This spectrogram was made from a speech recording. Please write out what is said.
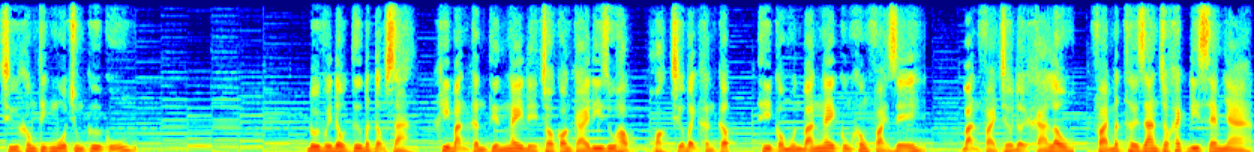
chứ không thích mua chung cư cũ. Đối với đầu tư bất động sản, khi bạn cần tiền ngay để cho con cái đi du học hoặc chữa bệnh khẩn cấp, thì có muốn bán ngay cũng không phải dễ. Bạn phải chờ đợi khá lâu, phải mất thời gian cho khách đi xem nhà,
